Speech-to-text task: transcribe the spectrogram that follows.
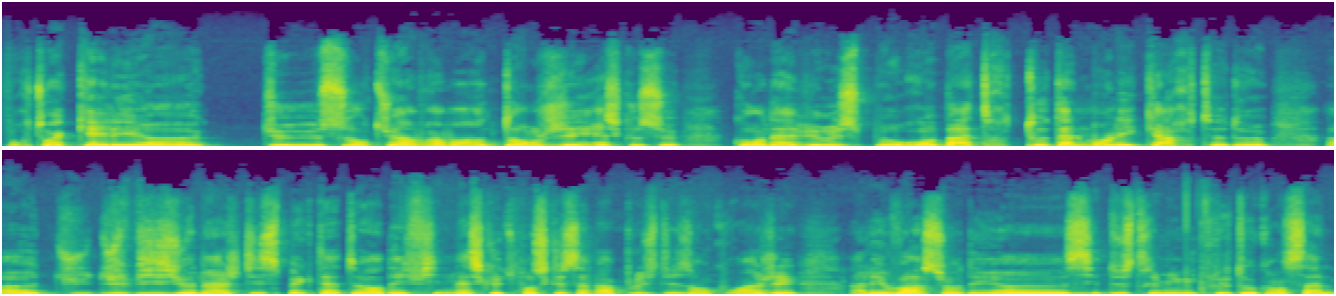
pour toi quel est euh, que sens-tu un, vraiment un danger? Est-ce que ce coronavirus peut rebattre totalement les cartes de, euh, du, du visionnage des spectateurs, des films? Est-ce que tu penses que ça va plus les encourager à aller voir sur des euh, sites de streaming plutôt qu'en salle?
